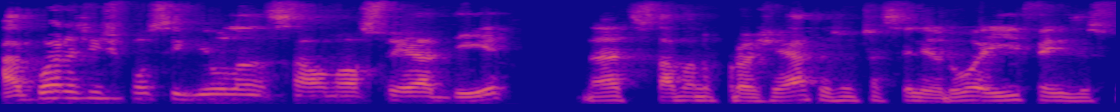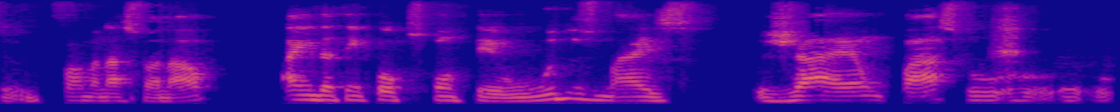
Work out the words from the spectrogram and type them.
Agora a gente conseguiu lançar o nosso EAD, né? estava no projeto, a gente acelerou aí, fez isso de forma nacional. Ainda tem poucos conteúdos, mas já é um passo. O, o,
